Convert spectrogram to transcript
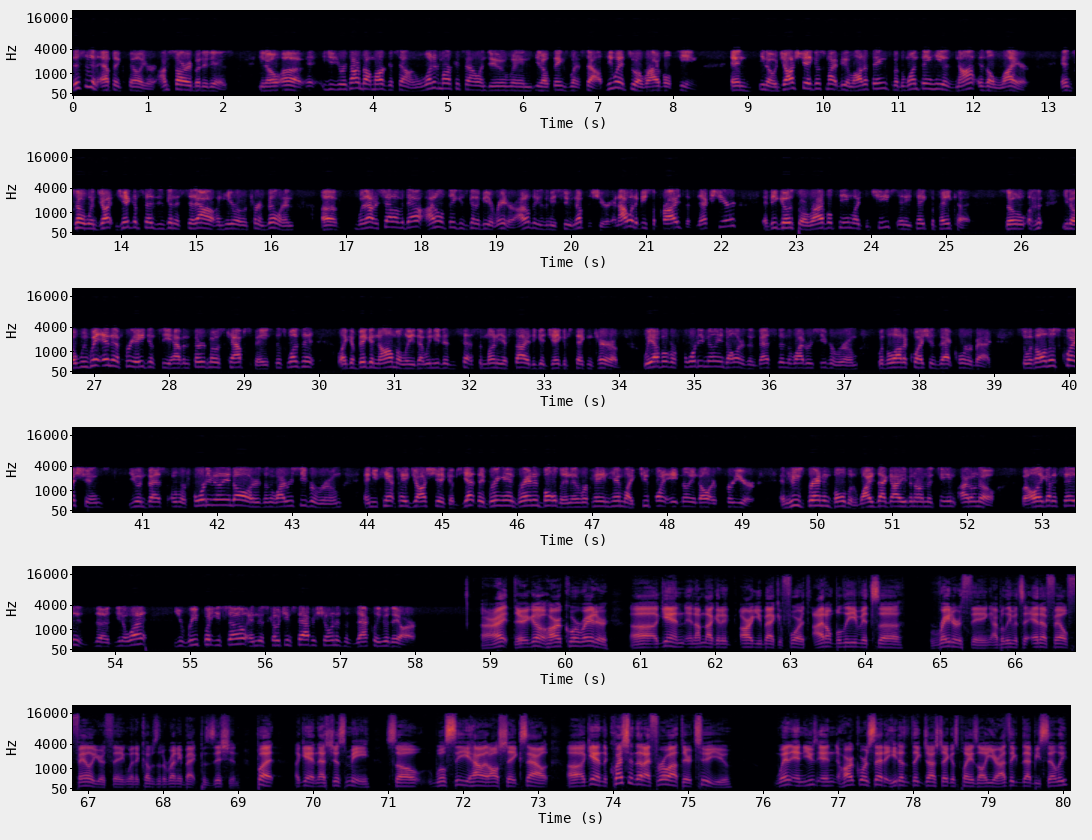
this is an epic failure. I'm sorry, but it is. You know, uh, you were talking about Marcus Allen. What did Marcus Allen do when you know things went south? He went to a rival team. And, you know, Josh Jacobs might be a lot of things, but the one thing he is not is a liar. And so when J- Jacobs says he's going to sit out and hero turn villain, uh, without a shadow of a doubt, I don't think he's going to be a Raider. I don't think he's going to be suiting up this year. And I wouldn't be surprised if next year, if he goes to a rival team like the Chiefs and he takes a pay cut. So, you know, we went into free agency having third most cap space. This wasn't like a big anomaly that we needed to set some money aside to get Jacobs taken care of. We have over $40 million invested in the wide receiver room with a lot of questions at quarterback. So with all those questions, you invest over $40 million in the wide receiver room, and you can't pay Josh Jacobs. Yet they bring in Brandon Bolden, and we're paying him like $2.8 million per year. And who's Brandon Bolden? Why is that guy even on the team? I don't know. But all I got to say is, the you know what? You reap what you sow, and this coaching staff is showing us exactly who they are. All right, there you go. Hardcore Raider. Uh, again, and I'm not going to argue back and forth. I don't believe it's a Raider thing. I believe it's an NFL failure thing when it comes to the running back position. But again, that's just me. So we'll see how it all shakes out. Uh, again, the question that I throw out there to you, when and you and Hardcore said it, he doesn't think Josh Jacobs plays all year. I think that'd be silly.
